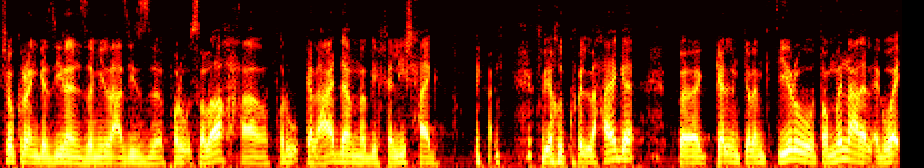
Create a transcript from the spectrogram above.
شكرا جزيلا للزميل العزيز فاروق صلاح. فاروق كالعادة ما بيخليش حاجة يعني بياخد كل حاجة فاتكلم كلام كتير وطمنا على الأجواء.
